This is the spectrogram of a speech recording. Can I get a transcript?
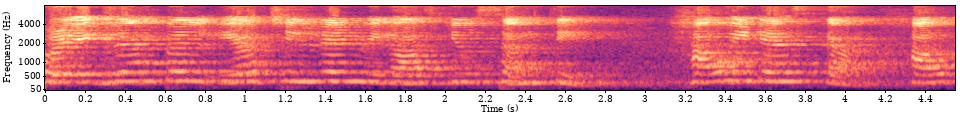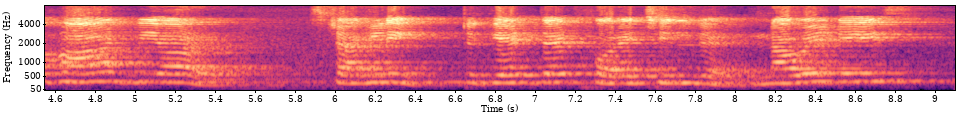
For example, your children will ask you something, how it has come, how hard we are struggling to get that for a children. Nowadays,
